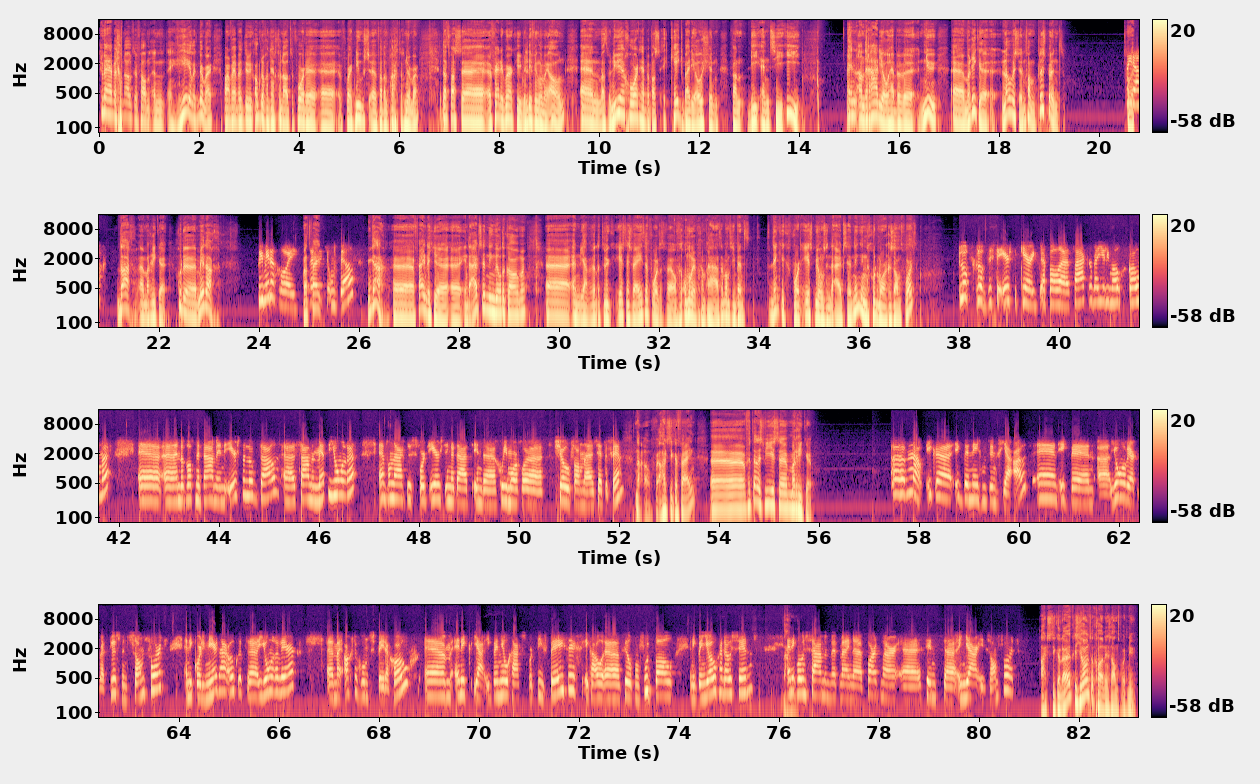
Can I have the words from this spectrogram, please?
En we hebben genoten van een heerlijk nummer. Maar we hebben natuurlijk ook nog een genoten voor, de, eh, voor het nieuws eh, van een prachtig nummer. Dat was eh Freddie Mercury met Living on My Own. En wat we nu eh, gehoord hebben was A Cake by the Ocean van DNCE. En aan de radio hebben we nu Marieke Lowissen van Pluspunt. Goeiedag. Dag Marieke. Goedemiddag. Goedemiddag, Roy. Wat Leuk fijn- dat je ons belt. Ja, eh, fijn dat je eh, in de uitzending wilde komen. Eh, en ja, we willen natuurlijk eerst eens weten... voordat we over het onderwerp gaan praten... want je bent, denk ik, voor het eerst bij ons in de uitzending... in Goedemorgen Zandvoort. Klopt, klopt. Het is de eerste keer. Ik heb al vaker bij jullie mogen komen. En dat was met name in de eerste lockdown, samen met de jongeren. En vandaag dus voor het eerst inderdaad in de Goedemorgen show van eh, ZFM. Nou, hartstikke fijn. Eh, vertel eens, wie is eh, Marieke? Eh, nou, ik, ik ben 29 jaar oud en ik ben jongerenwerker bij Pluspunt Zandvoort. En ik coördineer daar ook het jongerenwerk. Mijn achtergrond is pedagoog. Ehm, en ik, ja, ik ben heel graag sportief bezig. Ik hou veel van voetbal en ik ben yogadocent. En ik woon samen met mijn eh, partner eh, sinds eh, een jaar in Zandvoort. Hartstikke leuk. Dus je woont ook gewoon in Zandvoort nu.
